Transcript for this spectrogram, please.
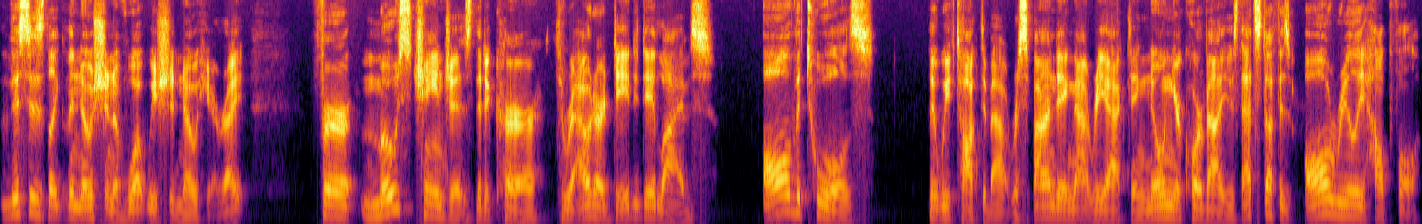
this is like the notion of what we should know here, right? For most changes that occur throughout our day-to-day lives, all the tools that we've talked about responding, not reacting, knowing your core values that stuff is all really helpful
